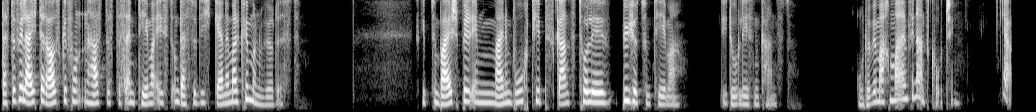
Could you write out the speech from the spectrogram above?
dass du vielleicht herausgefunden hast, dass das ein Thema ist, um das du dich gerne mal kümmern würdest. Es gibt zum Beispiel in meinem Buch Tipps ganz tolle Bücher zum Thema, die du lesen kannst. Oder wir machen mal ein Finanzcoaching. Ja,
